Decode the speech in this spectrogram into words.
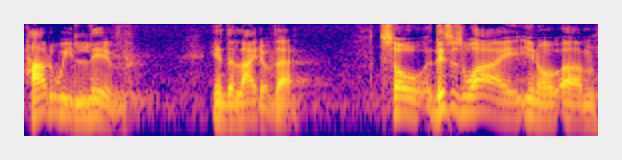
how do we live in the light of that? So, this is why, you know, um,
